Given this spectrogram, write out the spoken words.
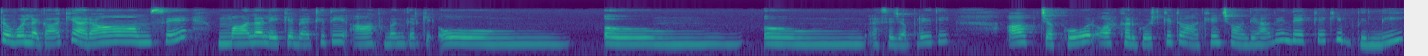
तो वो लगा के आराम से माला लेके बैठी थी, आँख बंद करके, ओम ओम ओम, ऐसे जप रही थी। अब चकोर और खरगोश की तो आँखें चौंधी आ गई, देख के कि बिल्ली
